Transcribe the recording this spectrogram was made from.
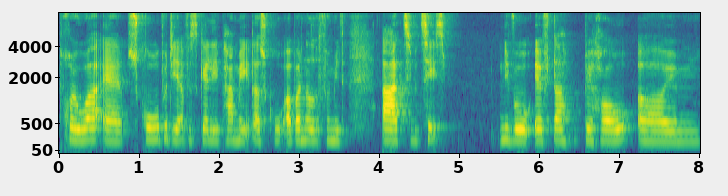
prøver at skrue på de her forskellige parametre, og skrue op og ned for mit aktivitetsniveau efter behov og, øhm,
